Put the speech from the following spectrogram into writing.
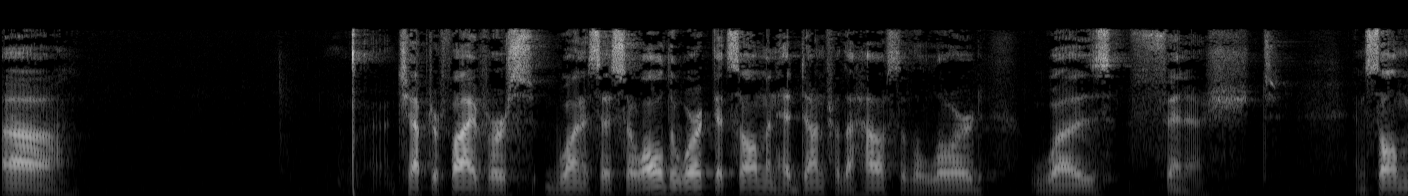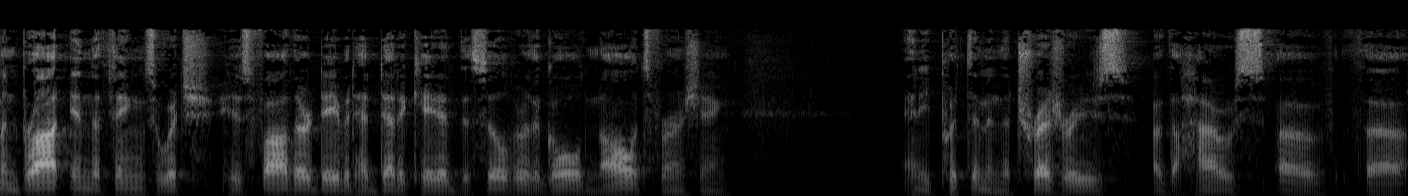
Uh, chapter 5, verse 1, it says, So all the work that Solomon had done for the house of the Lord was finished. And Solomon brought in the things which his father David had dedicated the silver, the gold, and all its furnishing. And he put them in the treasuries of the house of the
